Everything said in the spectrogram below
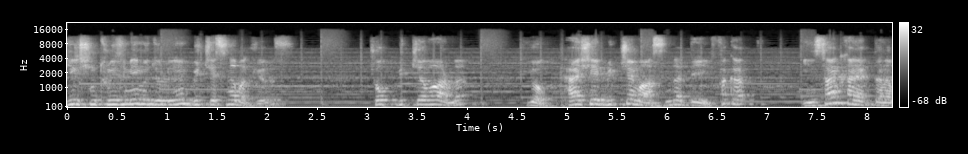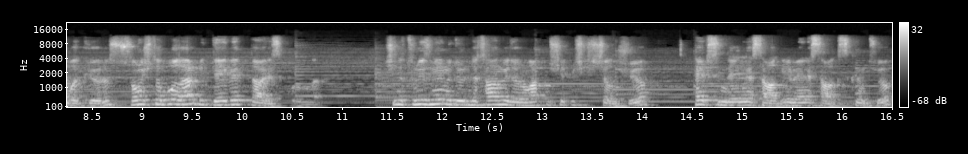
bir şimdi Turizm İl Müdürlüğü'nün bütçesine bakıyoruz. Çok bütçe var mı? Yok. Her şey bütçe mi aslında? Değil. Fakat insan kaynaklarına bakıyoruz. Sonuçta buralar bir devlet dairesi kurumları. Şimdi Turizm İl Müdürlüğü'nde tahmin ediyorum 60-70 kişi çalışıyor. Hepsinin de eline sağlık, emeğine sağlık, sıkıntı yok.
